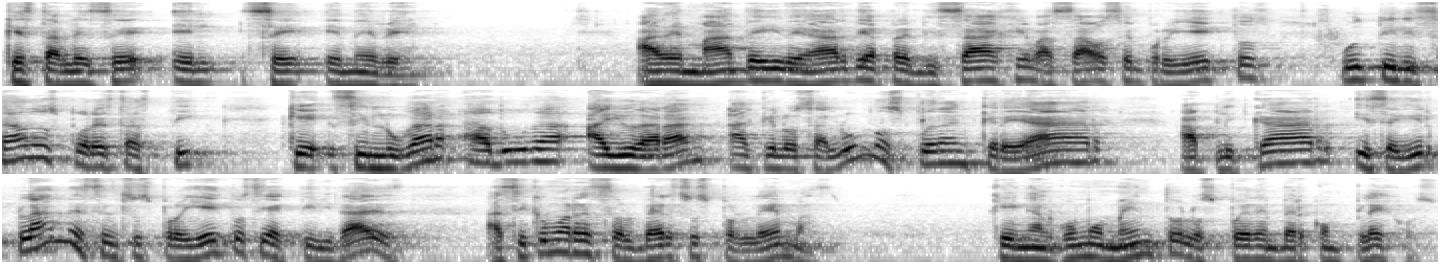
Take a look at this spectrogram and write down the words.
que establece el CNB. Además de idear de aprendizaje basados en proyectos utilizados por estas TIC que sin lugar a duda ayudarán a que los alumnos puedan crear, aplicar y seguir planes en sus proyectos y actividades, así como resolver sus problemas, que en algún momento los pueden ver complejos.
